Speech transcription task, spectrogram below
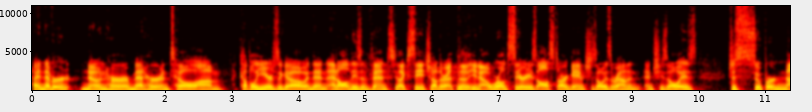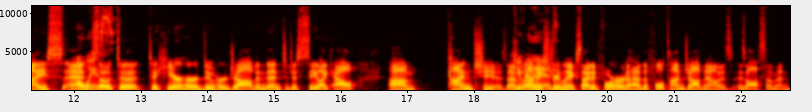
I had never known her or met her until um, a couple of years ago, and then at all these events, you like see each other at the Mm-hmm. you know World Series, All Star Game. She's always around, and, and she's always just super nice. And Always. so to to hear her do her job, and then to just see like how. Um, kind she is. I'm, She I'm really is. extremely excited for her to have the full-time job now is is awesome and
